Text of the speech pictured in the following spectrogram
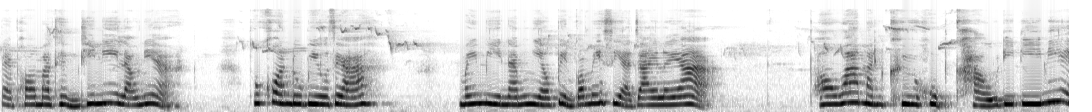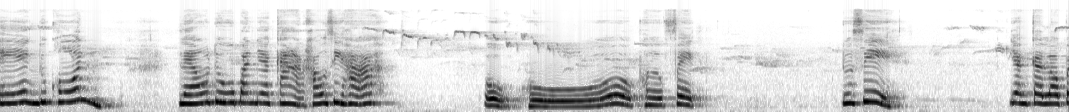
แต่พอมาถึงที่นี่แล้วเนี่ย ทุกคนดูวิวสิคะ ไม่มีน้ำเงี้ยวปิ่นก็ไม่เสียใจเลยอะ เพราะว่ามันคือหุบเขาดีๆ นี่เองทุกคน แล้วดูบรรยากาศเขาสิคะ โอ้โห เพอร์เฟกดูสิ อย่างกับเราไป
